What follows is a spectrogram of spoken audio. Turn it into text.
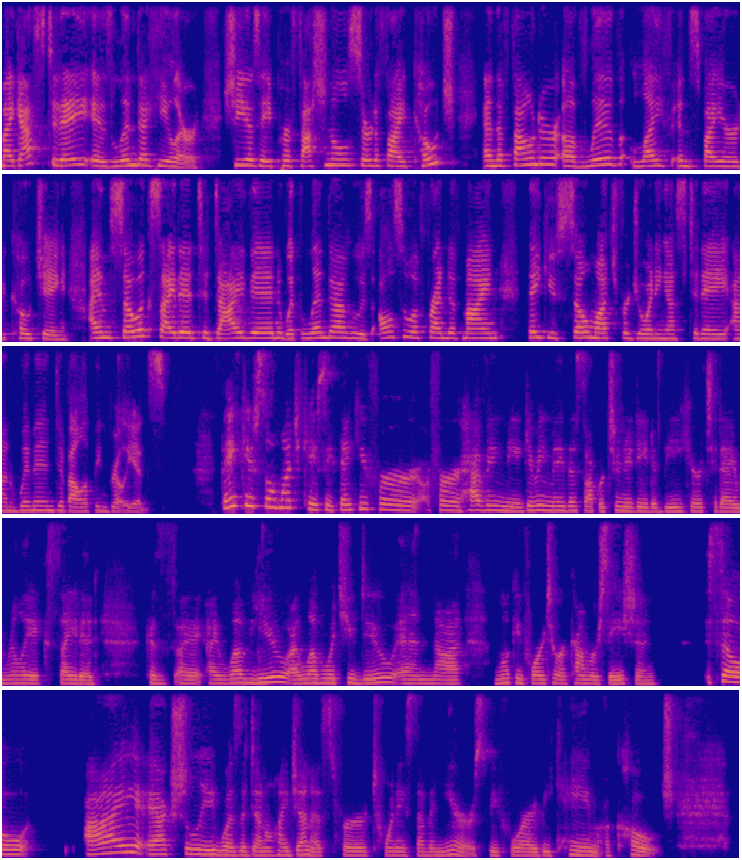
My guest today is Linda Healer. She is a professional certified coach and the founder of Live Life Inspired Coaching. I am so excited to dive in with Linda, who is also a friend of mine. Thank you so much for joining us today on Women Developing Brilliance. Thank you so much, Casey. Thank you for for having me, giving me this opportunity to be here today. I'm really excited because I, I love you. I love what you do, and uh, I'm looking forward to our conversation so I actually was a dental hygienist for 27 years before I became a coach.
